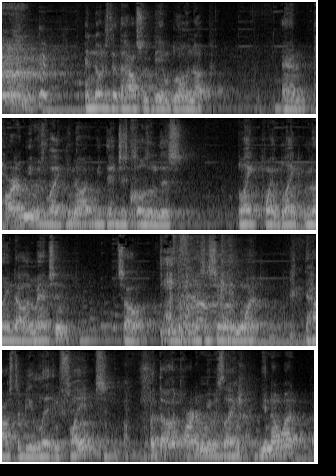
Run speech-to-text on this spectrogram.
and noticed that the house was being blown up. And part of me was like, you know what, we did just close on this blank point blank million dollar mansion. So I don't necessarily want the house to be lit in flames. But the other part of me was like, you know what?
